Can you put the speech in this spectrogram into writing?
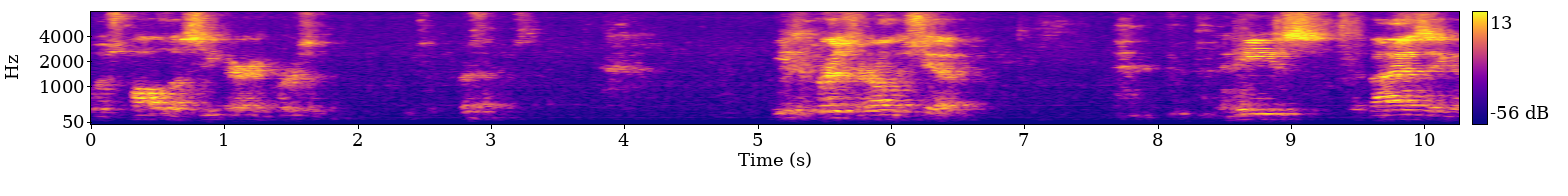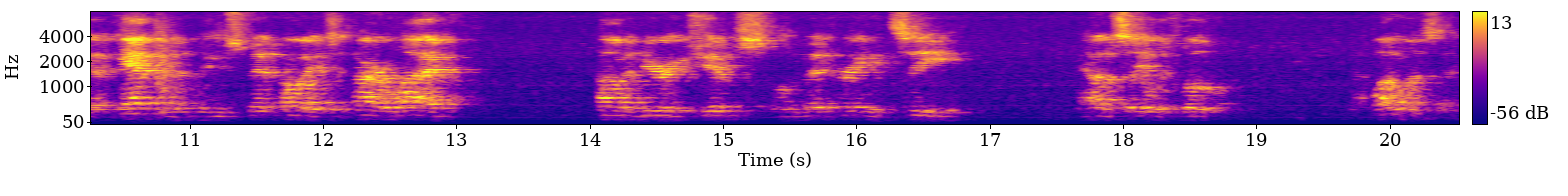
Was Paul a seafaring person? He's a prisoner. He's a prisoner on the ship. And he's advising a captain who spent probably his entire life commandeering ships on the Mediterranean Sea, how to sail his boat. Now, Why was that?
